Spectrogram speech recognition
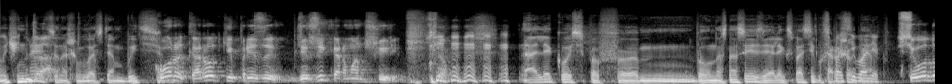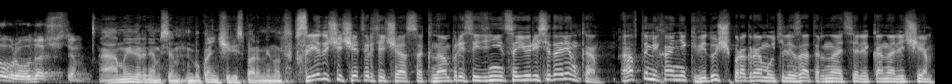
очень нравится да. нашим властям быть... Короткий призыв. Держи карман шире. Олег Осипов эм, был у нас на связи. Олег, спасибо. Спасибо, Олег. Всего доброго, удачи всем. А мы вернемся буквально через пару минут. В следующей четверти часа к нам присоединится Юрий Сидоренко, автомеханик, ведущий программы «Утилизатор» на телеканале ЧЕМ.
